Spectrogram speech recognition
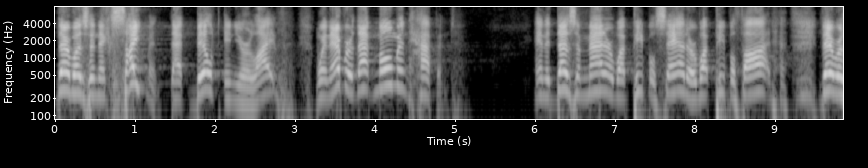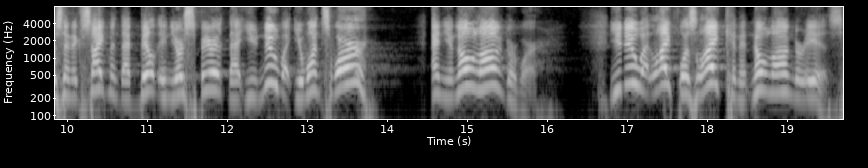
There was an excitement that built in your life whenever that moment happened. And it doesn't matter what people said or what people thought. There was an excitement that built in your spirit that you knew what you once were and you no longer were. You knew what life was like, and it no longer is.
